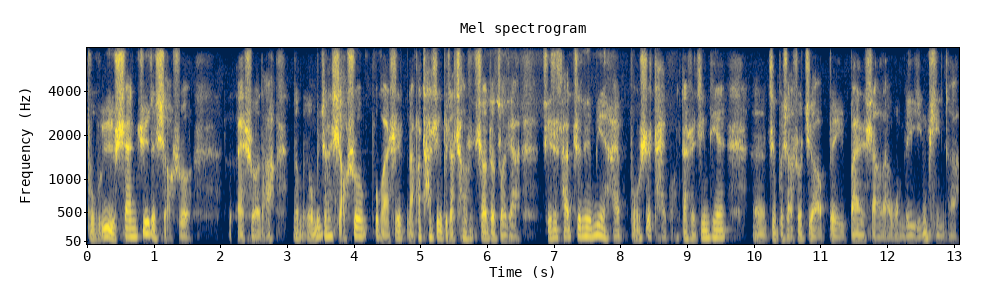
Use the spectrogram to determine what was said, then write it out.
捕玉山居》的小说来说的啊。那么我们讲小说，不管是哪怕他是一个比较畅销的作家，其实他针对面还不是太广。但是今天，呃，这部小说就要被搬上了我们的荧屏啊。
